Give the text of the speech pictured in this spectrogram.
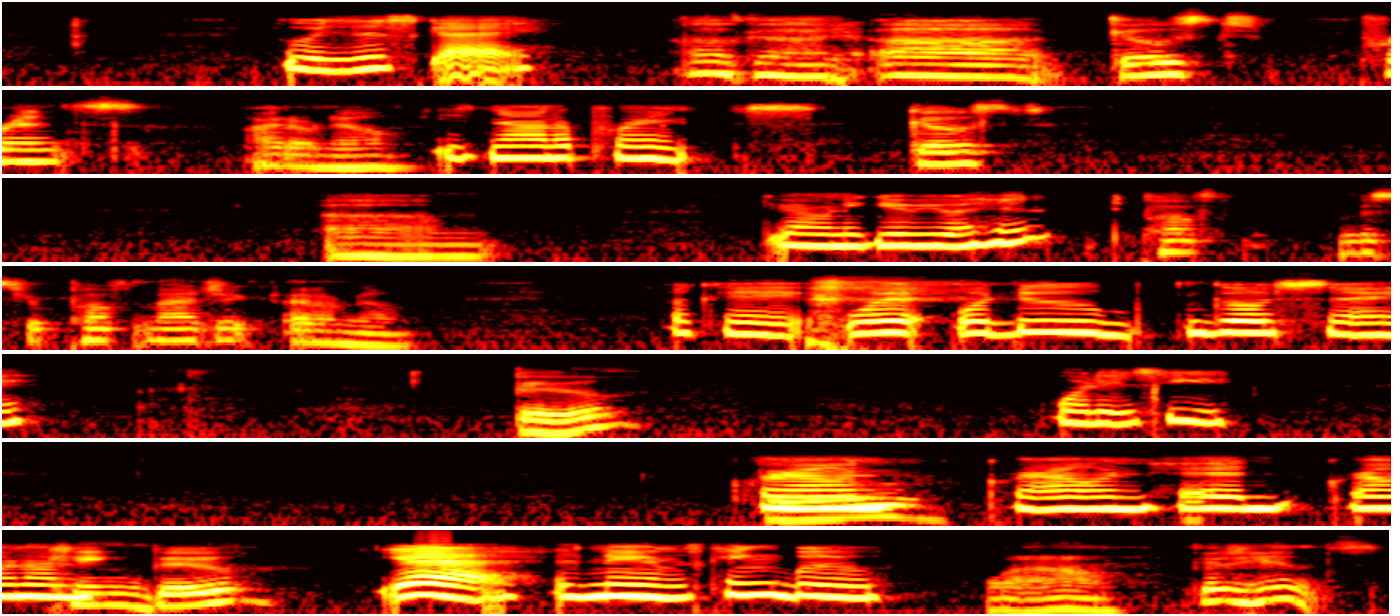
Who is this guy? Oh, God. Uh, Ghost Prince. I don't know. He's not a prince. Ghost. Um, Do you want me to give you a hint? Puff. Mr. Puff Magic. I don't know. Okay, what what do ghosts say? Boo. What is he? Crown, Boo. crown, head, crown on. King Boo. Yeah, his name is King Boo. Wow. Good hints.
